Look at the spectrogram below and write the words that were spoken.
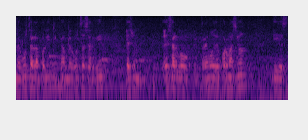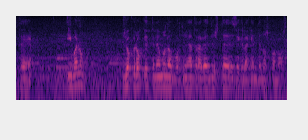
me gusta la política, me gusta servir, es, un, es algo que traemos de formación y, este, y bueno, yo creo que tenemos la oportunidad a través de ustedes de que la gente nos conozca.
